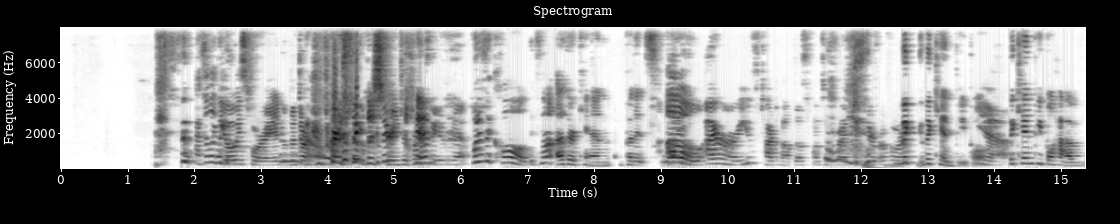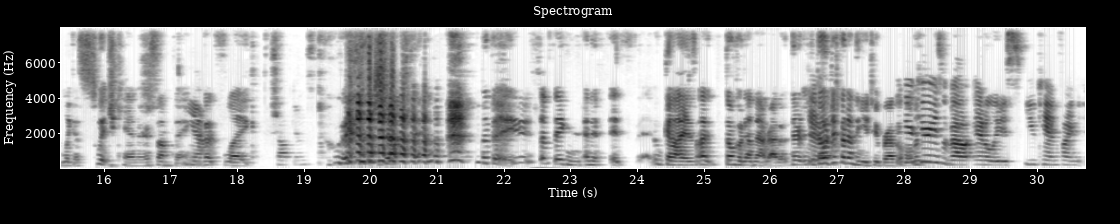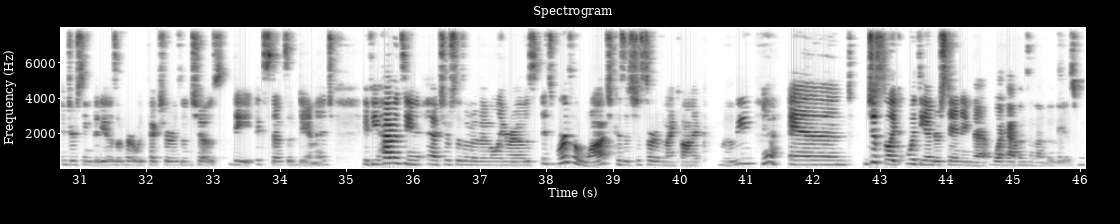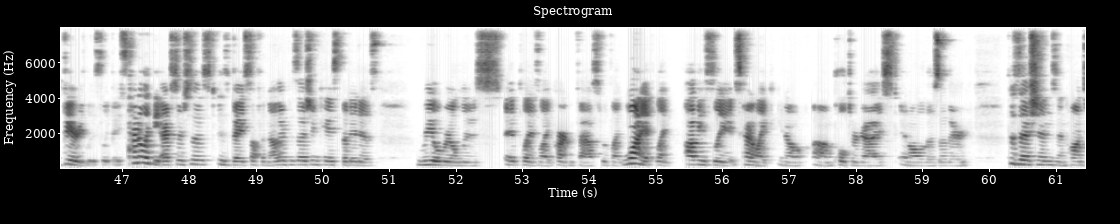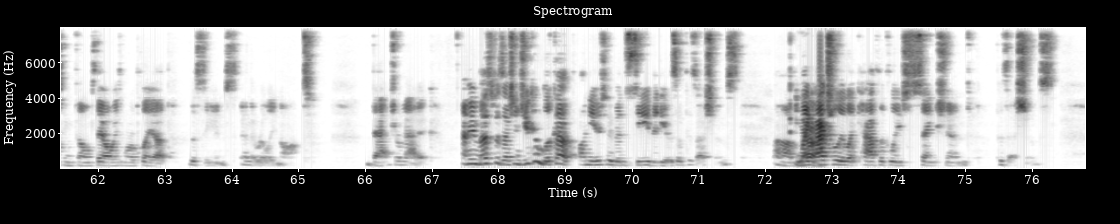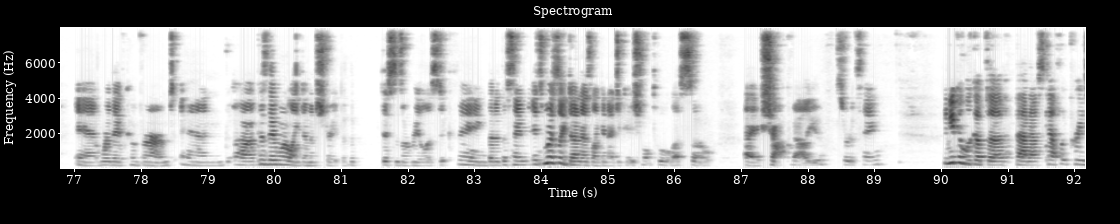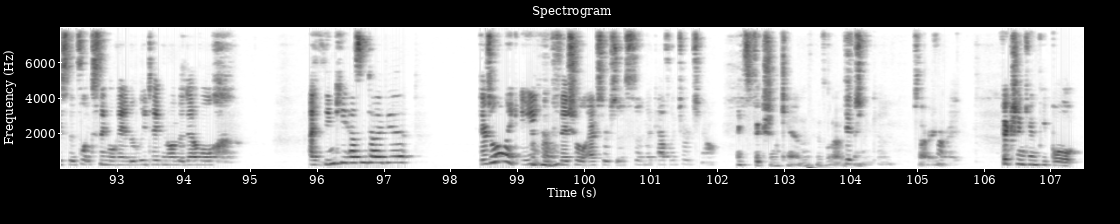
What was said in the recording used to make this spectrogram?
I feel like you always foray into the darker parts of the stranger parts of the internet. what is it called? It's not other kin, but it's like Oh, I remember. You've talked about this once or twice here before. the, the kin people. yeah. The kin people have like a switch kin or something Yeah. that's like Shopkins. but they something and it, it's guys I don't go down that rabbit there Yeah. go just go down the YouTube rabbit If hole If you're curious about Anneliese, you can find interesting videos of her with pictures and shows the extensive damage. If you haven't seen Exorcism of Emily Rose, it's worth a watch because it's just sort of an iconic movie. Yeah. And just like with the understanding that what happens in that movie is very loosely based. Kind of like The Exorcist is based off another possession case, but it is real, real loose. It plays like hard and fast with like one, it like obviously it's kind of like, you know, um, Poltergeist and all of those other possessions and haunting films. They always want to play up the scenes and they're really not that dramatic. I mean, most possessions you can look up on YouTube and see videos of possessions, um, like actually like Catholically sanctioned possessions, and where they've confirmed, and because they want to like demonstrate that the, this is a realistic thing, but at the same, it's mostly done as like an educational tool, less so a shock value sort of thing. And you can look up the badass Catholic priest that's like single handedly taken on the devil. I think he hasn't died yet. There's only like 8 Mhm. official exorcists in the Catholic Church now. It's fiction kin, is what I was Fiction can. Sorry. All right. Fiction kin people.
